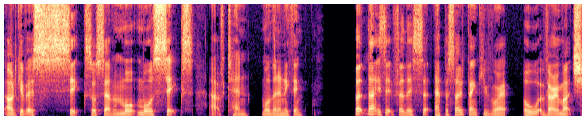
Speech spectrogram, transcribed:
I would give it a 6 or 7, more more 6 out of 10 more than anything. But that is it for this episode. Thank you very all very much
